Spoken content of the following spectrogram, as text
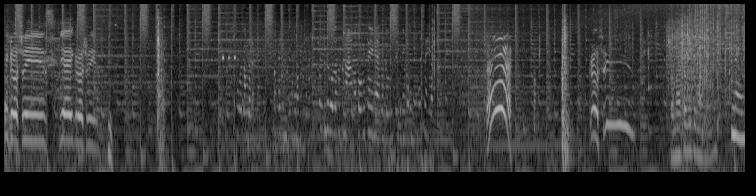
Hey, groceries! Yay, groceries! Tomato भी तुम्हारे नहीं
